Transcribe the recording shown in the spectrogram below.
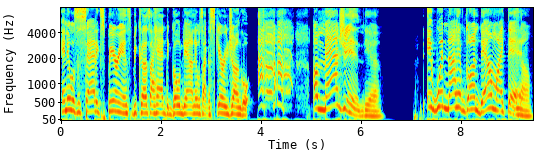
and it was a sad experience because I had to go down. It was like a scary jungle. Imagine Yeah. it would not have gone down like that. No.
